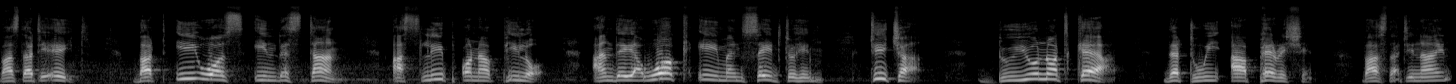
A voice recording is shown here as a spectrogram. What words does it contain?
Verse 38 But he was in the stern, asleep on a pillow. And they awoke him and said to him, Teacher, do you not care that we are perishing? Verse 39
